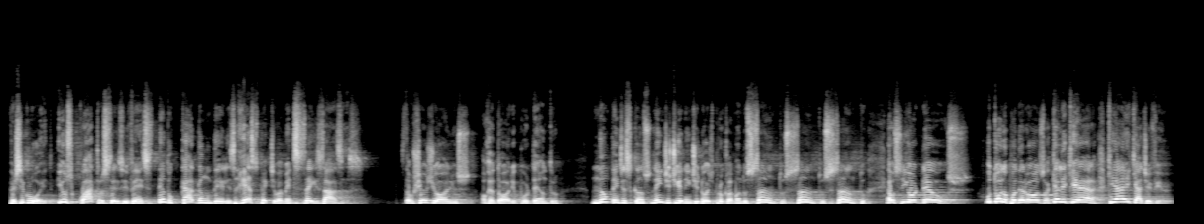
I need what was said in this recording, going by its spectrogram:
versículo 8: E os quatro seres viventes, tendo cada um deles, respectivamente, seis asas, estão cheios de olhos ao redor e por dentro, não tem descanso nem de dia nem de noite, proclamando: Santo, Santo, Santo é o Senhor Deus o Todo-Poderoso, aquele que era, que é e que há de vir.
